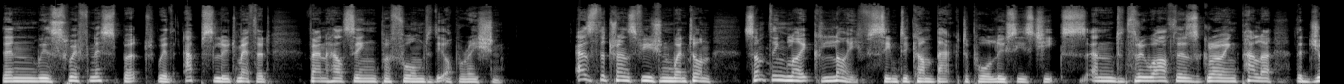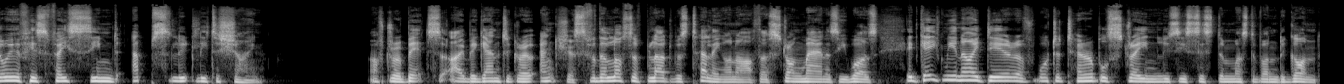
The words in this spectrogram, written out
Then, with swiftness, but with absolute method, Van Helsing performed the operation. As the transfusion went on, something like life seemed to come back to poor Lucy's cheeks, and through Arthur's growing pallor, the joy of his face seemed absolutely to shine. After a bit, I began to grow anxious, for the loss of blood was telling on Arthur, strong man as he was. It gave me an idea of what a terrible strain Lucy's system must have undergone,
